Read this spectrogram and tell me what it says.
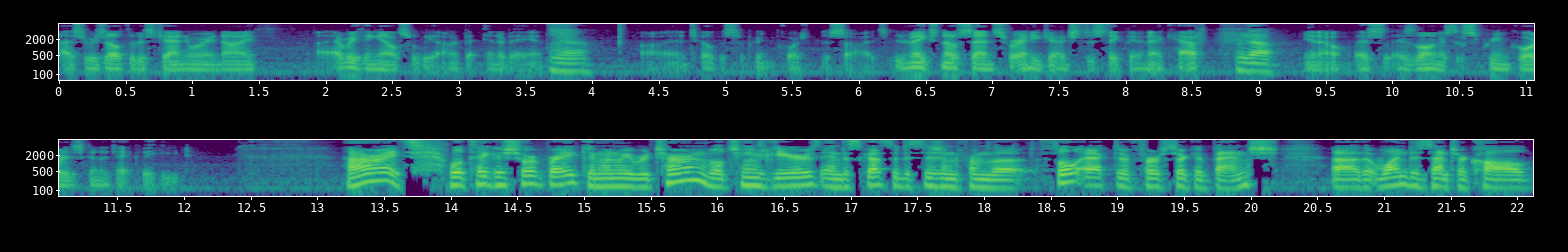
as a result of its January 9th, uh, everything else will be on ab- in abeyance Yeah. uh, until the Supreme Court decides. It makes no sense for any judge to stick their neck out, Yeah. you know, as, as long as the Supreme Court is going to take the heat. All right. We'll take a short break, and when we return, we'll change gears and discuss a decision from the full active First Circuit bench uh, that one dissenter called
